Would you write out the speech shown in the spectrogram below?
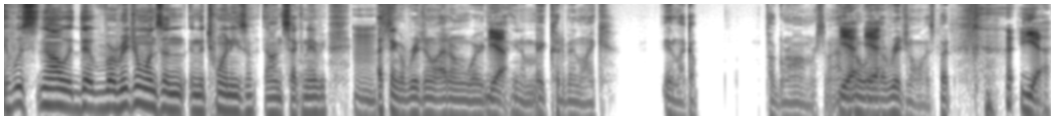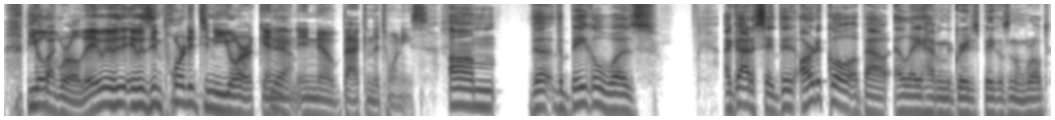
It was no the original ones in, in the twenties on Second Avenue. Mm. I think original. I don't know where. Yeah. You know, it could have been like in like a pogrom or something. I Yeah, don't know yeah. the original is, but yeah, the old But- world. It, was it was imported to New York and, Yeah. and, you know back in the twenties. um, the the bagel was. I got to say, the article about LA having the greatest bagels in the world,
